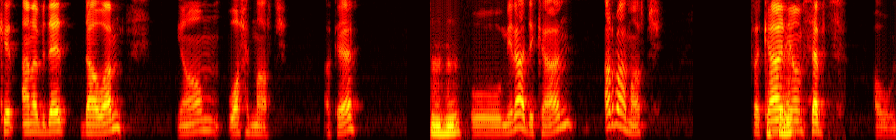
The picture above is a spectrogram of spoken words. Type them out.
كنت أنا بديت داومت يوم 1 March أوكي. وميلادي كان 4 March فكان. يوم سبت أو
